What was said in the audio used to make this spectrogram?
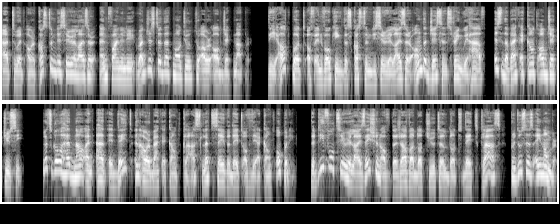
add to it our custom deserializer, and finally register that module to our object mapper. The output of invoking this custom deserializer on the JSON string we have is the bank account object you see. Let's go ahead now and add a date in our bank account class, let's say the date of the account opening. The default serialization of the java.util.date class produces a number,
